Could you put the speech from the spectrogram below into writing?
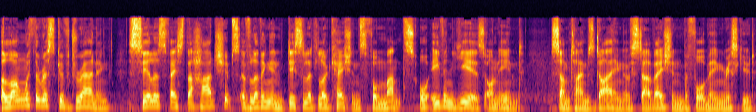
Along with the risk of drowning, sailors faced the hardships of living in desolate locations for months or even years on end, sometimes dying of starvation before being rescued.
